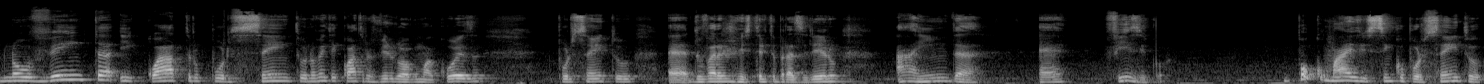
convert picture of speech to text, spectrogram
94%, 94, alguma coisa por cento é, do varejo restrito brasileiro ainda é físico. Um pouco mais de 5%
